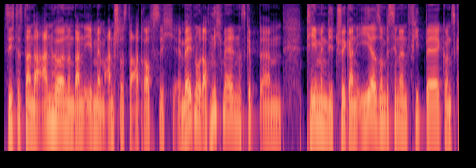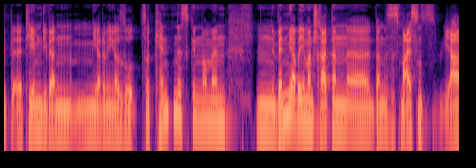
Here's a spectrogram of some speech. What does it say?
sich das dann da anhören und dann eben im Anschluss darauf sich äh, melden oder auch nicht melden. Es gibt ähm, Themen, die triggern eher so ein bisschen ein Feedback und es gibt äh, Themen, die werden mehr oder weniger so zur Kenntnis genommen. Hm, wenn mir aber jemand schreibt, dann, äh, dann ist es meistens ja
